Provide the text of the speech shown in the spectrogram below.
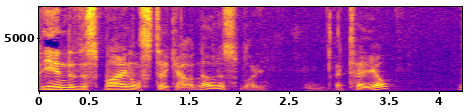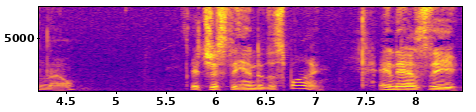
the end of the spine will stick out noticeably. A tail? No. It's just the end of the spine. And as the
